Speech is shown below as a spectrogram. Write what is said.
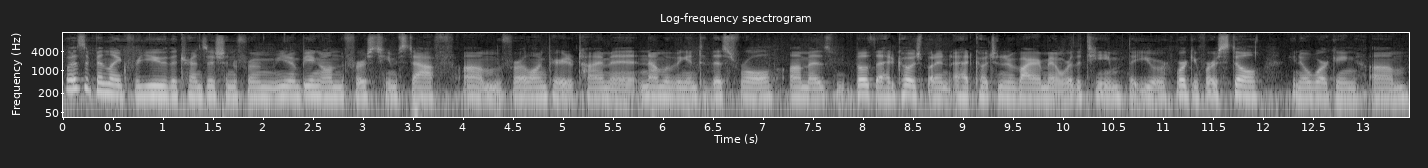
what has it been like for you the transition from you know being on the first team staff um, for a long period of time and now moving into this role um, as both a head coach but a head coach in an environment where the team that you're working for is still you know working um,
